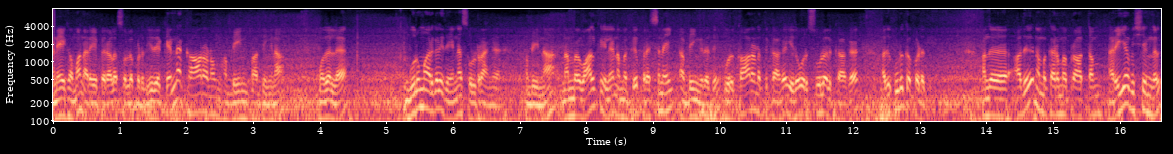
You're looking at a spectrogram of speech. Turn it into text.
அநேகமாக நிறைய பேரால் சொல்லப்படுது. இதற்கு என்ன காரணம் அப்படின்னு பார்த்தீங்கன்னா முதல்ல குருமார்கள் இதை என்ன சொல்கிறாங்க அப்படின்னா நம்ம வாழ்க்கையில் நமக்கு பிரச்சனை அப்படிங்கிறது ஒரு காரணத்துக்காக ஏதோ ஒரு சூழலுக்காக அது கொடுக்கப்படுது. அந்த அது நம்ம கர்ம பிராத்தம் நிறைய விஷயங்கள்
